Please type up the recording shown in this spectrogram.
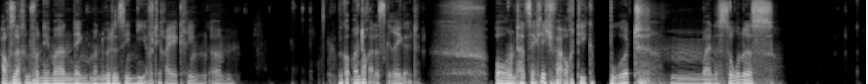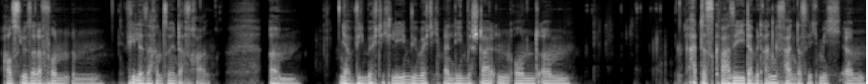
auch Sachen, von denen man denkt, man würde sie nie auf die Reihe kriegen, ähm, bekommt man doch alles geregelt. Und tatsächlich war auch die Geburt meines Sohnes Auslöser davon, ähm, viele Sachen zu hinterfragen. Ähm, ja, wie möchte ich leben, wie möchte ich mein Leben gestalten? Und ähm, hat das quasi damit angefangen, dass ich mich ähm,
